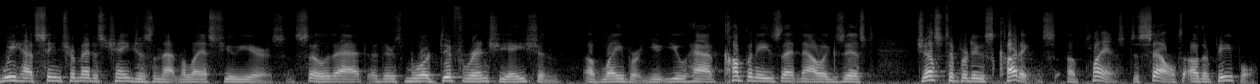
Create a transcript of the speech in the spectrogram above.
we have seen tremendous changes in that in the last few years, so that there's more differentiation of labor. You you have companies that now exist just to produce cuttings of plants to sell to other people.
